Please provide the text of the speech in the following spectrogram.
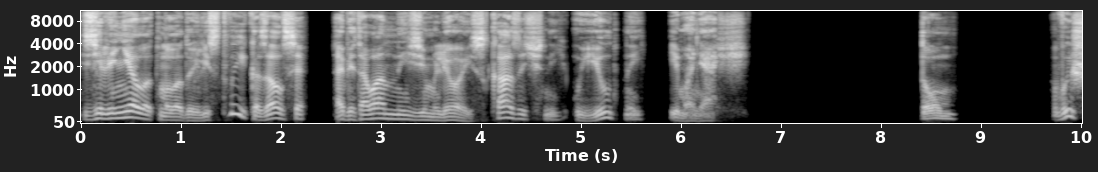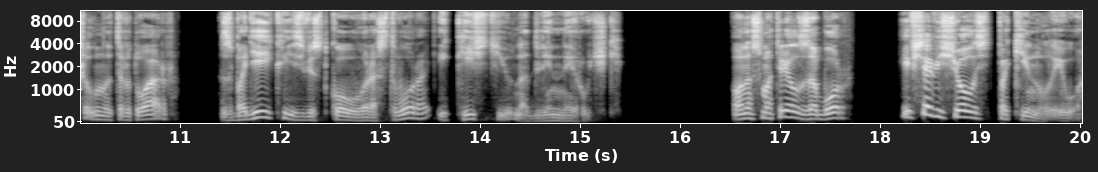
зеленел от молодой листвы и казался обетованной землей, сказочной, уютной и манящей. Том вышел на тротуар с бодейкой известкового раствора и кистью на длинной ручке. Он осмотрел забор, и вся веселость покинула его,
